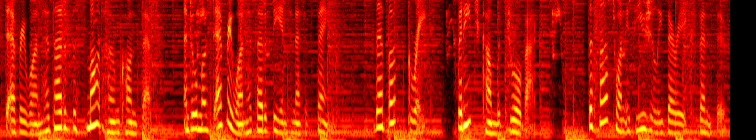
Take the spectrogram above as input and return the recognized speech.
Almost everyone has heard of the smart home concept, and almost everyone has heard of the Internet of Things. They're both great, but each come with drawbacks. The first one is usually very expensive.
